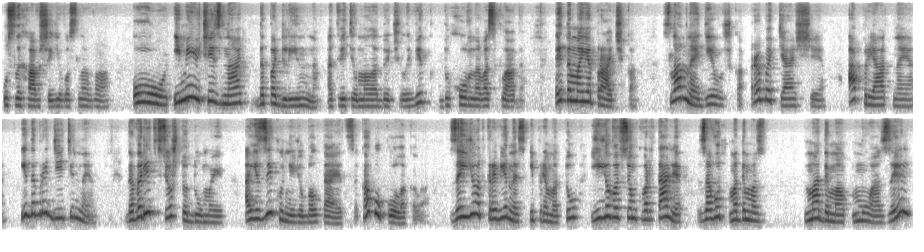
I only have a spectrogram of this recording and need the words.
услыхавший его слова. «О, имею честь знать, да подлинно», – ответил молодой человек духовного склада. «Это моя прачка, славная девушка, работящая, опрятная и добродетельная. Говорит все, что думает, а язык у нее болтается, как у колокола. За ее откровенность и прямоту ее во всем квартале зовут мадемуазель мадемуазель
